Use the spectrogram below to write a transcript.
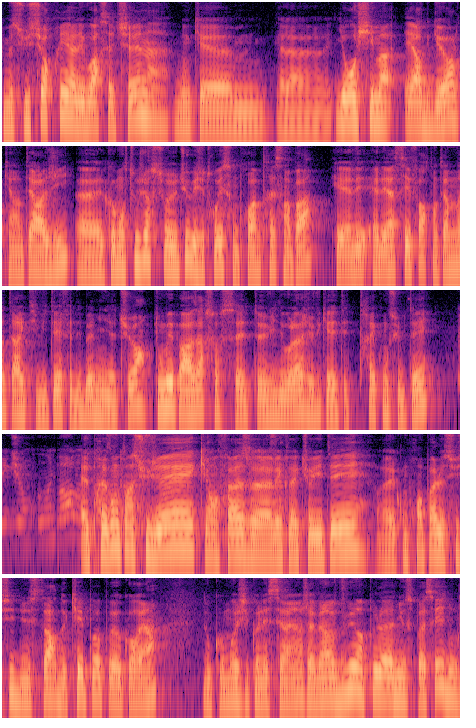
je me suis surpris à aller voir cette chaîne. Donc, euh, elle a Hiroshima Aired Girl qui a interagi. Euh, elle commence toujours sur YouTube et j'ai trouvé son programme très sympa. Et elle est, assez forte en termes d'interactivité. Elle fait des belles miniatures. Tombé par hasard sur cette vidéo-là, j'ai vu qu'elle était très consultée. Elle présente un sujet qui est en phase avec l'actualité. Elle comprend pas le suicide d'une star de K-pop euh, coréen. Donc moi j'y connaissais rien. J'avais vu un peu la news passer, donc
